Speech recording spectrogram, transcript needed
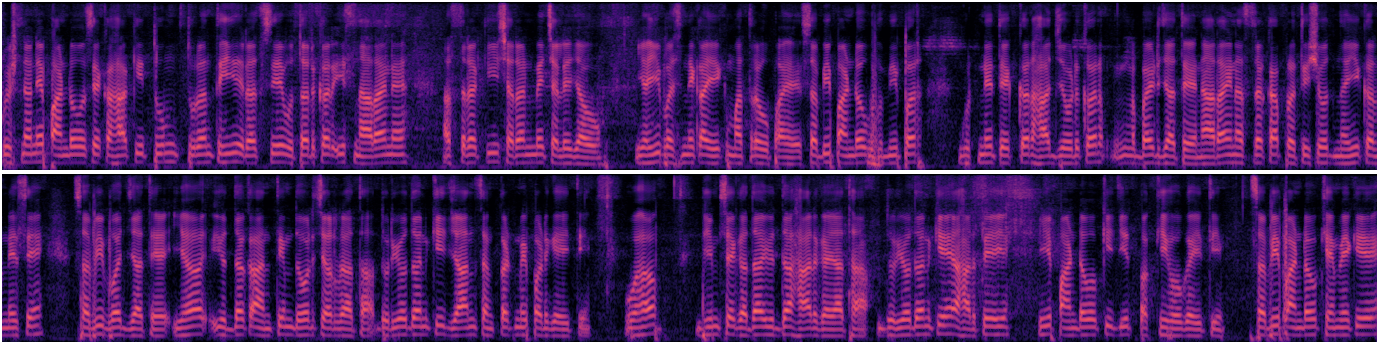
कृष्ण ने पांडवों से कहा कि तुम तुरंत ही रथ से उतरकर इस नारायण अस्त्र की शरण में चले जाओ। यही बचने का एकमात्र उपाय है। सभी पांडव भूमि पर घुटने टेक कर हाथ जोड़कर बैठ जाते हैं। नारायण अस्त्र का प्रतिशोध नहीं करने से सभी बच जाते हैं। यह युद्ध का अंतिम दौर चल रहा था। दुर्योधन की जान संकट में पड़ गई थी। वह भीम से गदा युद्ध हार गया था। दुर्योधन के हारते ही पांडवों की जीत पक्की हो गई थी। सभी पांडव खेमे के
